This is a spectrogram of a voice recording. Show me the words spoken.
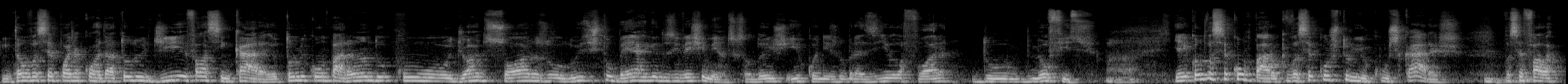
Então você pode acordar todo dia e falar assim, cara, eu estou me comparando com o George Soros, o Luiz Stuberger dos investimentos, que são dois ícones no Brasil e lá fora do, meu ofício. Uhum. E aí quando você compara o que você construiu com os caras, você fala,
